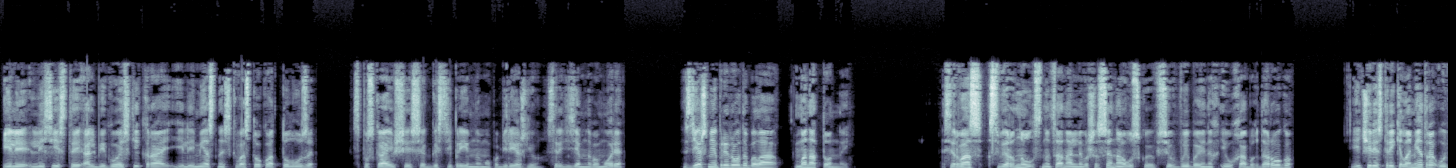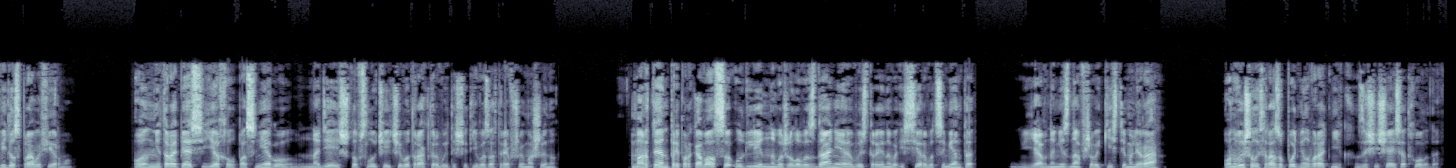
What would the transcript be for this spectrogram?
или лесистый Альбегойский край, или местность к востоку от Тулузы, спускающаяся к гостеприимному побережью Средиземного моря. Здешняя природа была монотонной. Сервас свернул с национального шоссе на узкую, всю в выбоинах и ухабах дорогу, и через три километра увидел справа ферму. Он, не торопясь, ехал по снегу, надеясь, что в случае чего трактор вытащит его застрявшую машину. Мартен припарковался у длинного жилого здания, выстроенного из серого цемента, явно не знавшего кисти маляра. Он вышел и сразу поднял воротник, защищаясь от холода.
